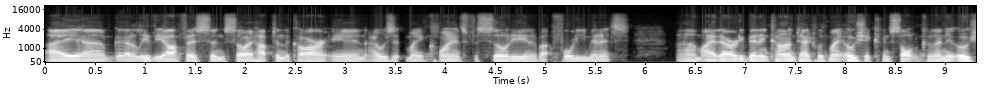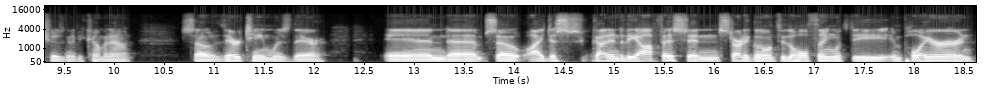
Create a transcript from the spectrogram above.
I uh, got to leave the office. And so I hopped in the car and I was at my client's facility in about 40 minutes. Um, I had already been in contact with my OSHA consultant because I knew OSHA was going to be coming out. So their team was there. And um, so I just got into the office and started going through the whole thing with the employer. And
